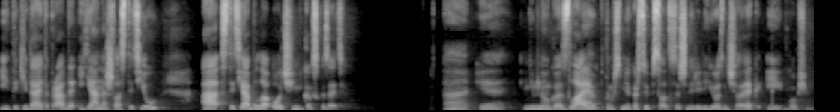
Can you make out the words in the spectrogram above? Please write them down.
и таки, да, это правда. И я нашла статью, а статья была очень, как сказать, а, э, немного злая, потому что, мне кажется, я писал достаточно религиозный человек, и, в общем,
